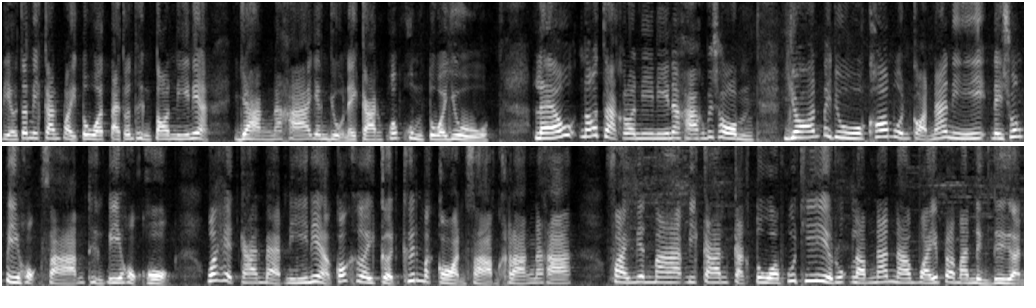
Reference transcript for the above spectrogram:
เดี๋ยวจะมีการปล่อยตัว แต่จนถึงตอนนี้เนี่ยยังนะคะยังอยู่ในการควบคุมตัวอยู่ แล้วนอกจากกรณีนี้นะคะคุณผู้ชม ย้อนไปดูข้อมูลก่อนหน้านี้ในช่วงปี 63 ถึงปี 66 ว่าเหตุการณ์แบบนี้เนี่ยก็เคยเกิดขึ้นมาก่อน 3 ครั้งนะคะ ฝ่ายเมียนมามีการกักตัวผู้ที่รุกล้ำน่านน้ำไว้ประมาณ 1 เดือน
